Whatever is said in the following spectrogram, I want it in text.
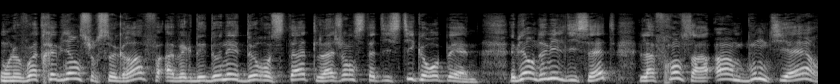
On le voit très bien sur ce graphe avec des données d'Eurostat, l'agence statistique européenne. Eh bien, en 2017, la France a un bon tiers,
